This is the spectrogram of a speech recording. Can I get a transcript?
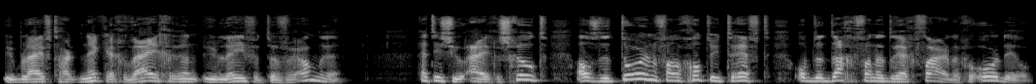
u blijft hardnekkig weigeren uw leven te veranderen. Het is uw eigen schuld als de toorn van God u treft op de dag van het rechtvaardige oordeel.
